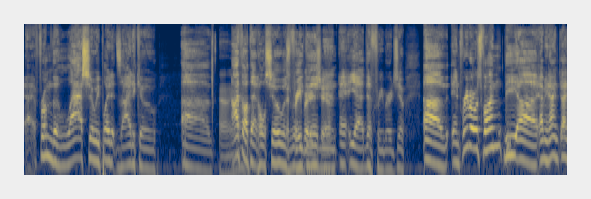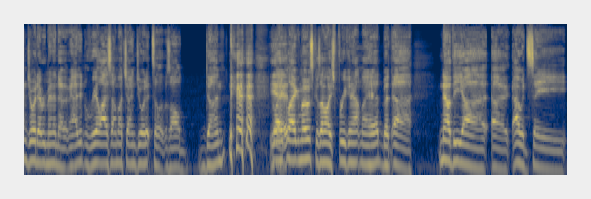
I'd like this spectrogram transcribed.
uh, from the last show we played at Zydeco. Uh, Oh, I thought that whole show was The really Freebird good, show. man. Uh, yeah, the Freebird show. Uh, and Freebird was fun. The uh, I mean, I, I enjoyed every minute of it. Man, I didn't realize how much I enjoyed it till it was all done. Yeah, like like most, because I'm always freaking out in my head. But uh, no, the uh, uh, I would say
